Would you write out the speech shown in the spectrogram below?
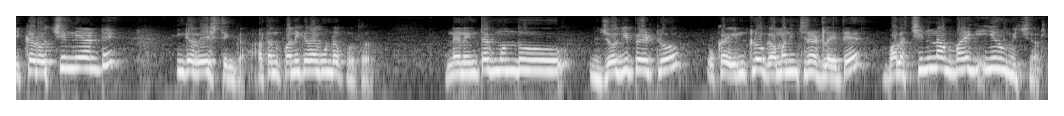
ఇక్కడ వచ్చింది అంటే ఇంకా వేస్ట్ ఇంకా. అతను పనికి రాకుండా పోతాడు. నేను ఇంతకుముందు జోగిపేట్లో ఒక ఇంట్లో గమనించినట్లయితే వాళ్ళ చిన్న అబ్బాయికి ఈ రూమ్ ఇచ్చారు.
